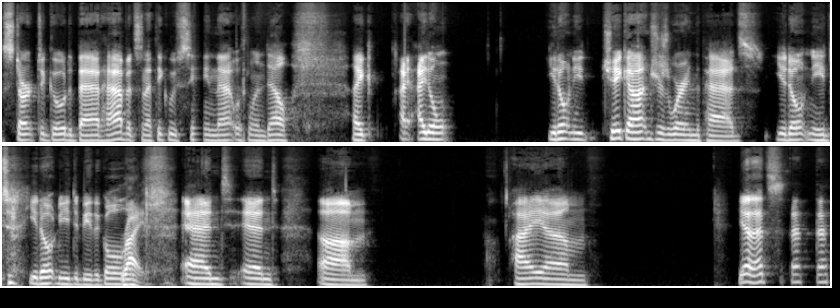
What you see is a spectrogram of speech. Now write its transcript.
start to go to bad habits. And I think we've seen that with Lindell. Like, I, I don't, you don't need Jake Oettinger's wearing the pads. You don't need to, you don't need to be the goalie. Right. And, and, um, I, um, yeah, that's, that, that,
